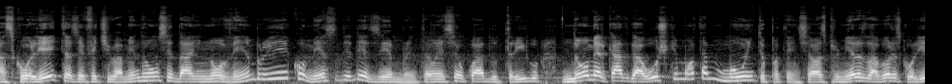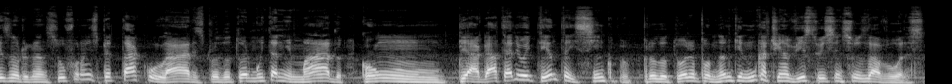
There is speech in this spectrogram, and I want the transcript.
As colheitas efetivamente vão se dar em novembro e começo de dezembro. Então esse é o quadro do trigo no mercado gaúcho que mostra muito potencial. As primeiras lavouras colhidas no Rio Grande do Sul foram espetaculares, produtor muito animado, com pH até de 85, produtor apontando que nunca tinha visto isso em suas lavouras.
